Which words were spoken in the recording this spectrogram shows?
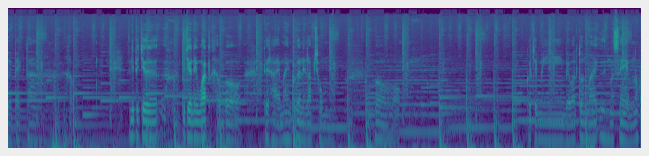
สวยแปลกตาครับ อันนี้ไปเจอไปเจอในวัดครับ ก็เลยถ่ายมาให้เพื่อนได้รับชม ก็ ก็จะมีแบบว่าต้นไม้อื่นมาแซมเนาะ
